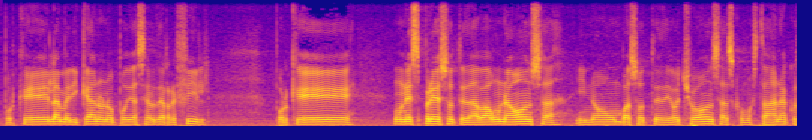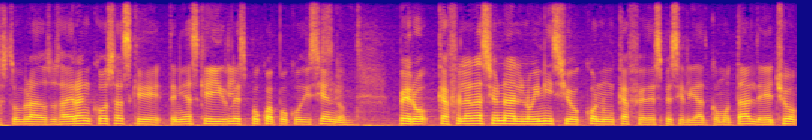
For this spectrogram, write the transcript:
por qué el americano no podía ser de refil, por qué un espresso te daba una onza y no un vasote de ocho onzas como estaban acostumbrados. O sea, eran cosas que tenías que irles poco a poco diciendo pero Café La Nacional no inició con un café de especialidad como tal. De hecho,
